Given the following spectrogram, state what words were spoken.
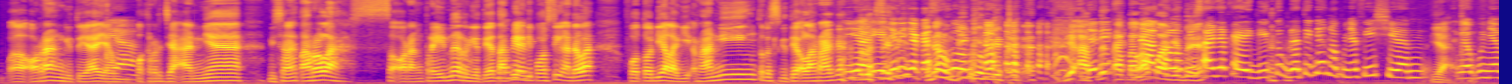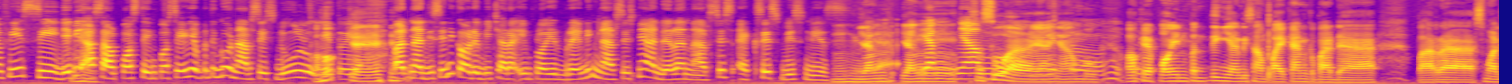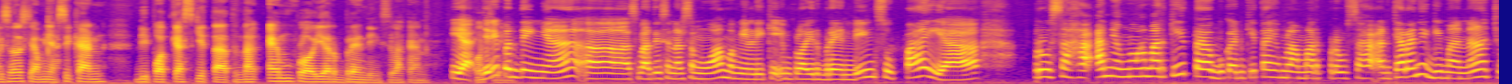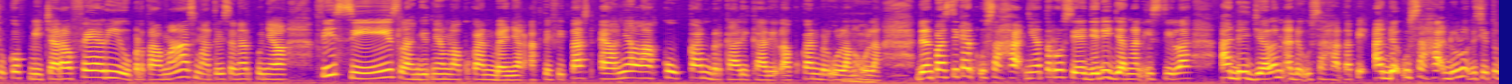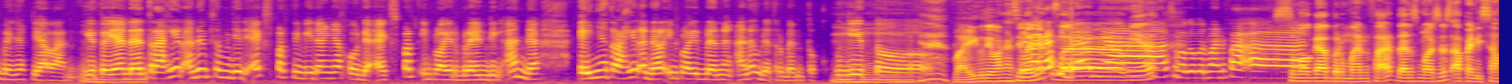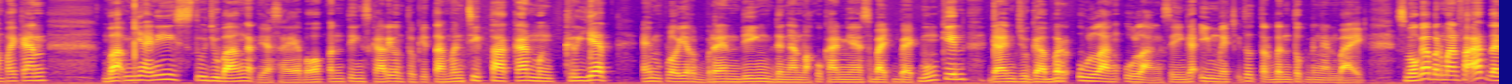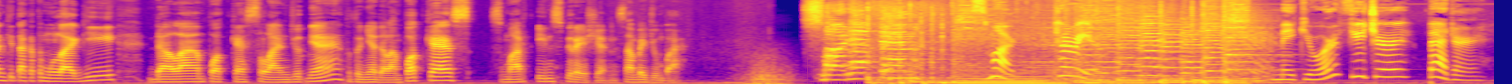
orang gitu ya yang yeah. pekerjaannya misalnya taruhlah seorang trainer gitu ya, tapi mm -hmm. yang diposting adalah foto dia lagi running terus gitu ya olahraga iya, terus iya, jadi jaka sombong. bingung gitu. dia atlet jadi, atau nah, apa gitu ya. Kalau misalnya kayak gitu berarti dia nggak punya vision, nggak yeah. punya visi. Jadi hmm. asal posting-postingnya berarti gue narsis dulu okay. gitu ya. Nah di sini kalau udah bicara employer branding, narsisnya adalah narsis eksis bisnis. Hmm, yang, ya. yang yang nyambung, sesuai, yang gitu. nyambung. Oke, okay, poin penting yang disampaikan kepada para small listeners yang menyaksikan di podcast kita tentang employer branding. Silakan. Iya, jadi pentingnya uh, smart listener semua memiliki employer branding supaya perusahaan yang melamar kita, bukan kita yang melamar perusahaan. Caranya gimana? Cukup bicara value. Pertama, smart listener punya visi, selanjutnya melakukan banyak aktivitas, L-nya lakukan berkali-kali, lakukan berulang-ulang. Hmm. Dan pastikan usahanya terus ya. Jadi jangan istilah ada jalan, ada usaha, tapi ada usaha dulu di situ banyak jalan hmm. gitu ya. Dan terakhir Anda bisa menjadi expert di bidangnya. Kalau udah expert employer branding Anda, E-nya terakhir adalah employer branding Anda udah terbentuk. Begitu. Hmm. Baik, terima kasih Terima banyak kasih Mbak banyak. Mia. Semoga bermanfaat. Semoga bermanfaat dan semua listeners apa yang disampaikan Mbak Mia ini setuju banget ya saya bahwa penting sekali untuk kita menciptakan, mengcreate employer branding dengan melakukannya sebaik-baik mungkin dan juga berulang-ulang sehingga image itu terbentuk dengan baik. Semoga bermanfaat dan kita ketemu lagi dalam podcast selanjutnya, tentunya dalam podcast Smart Inspiration. Sampai jumpa. Smart FM. Smart Career. Make your future better.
